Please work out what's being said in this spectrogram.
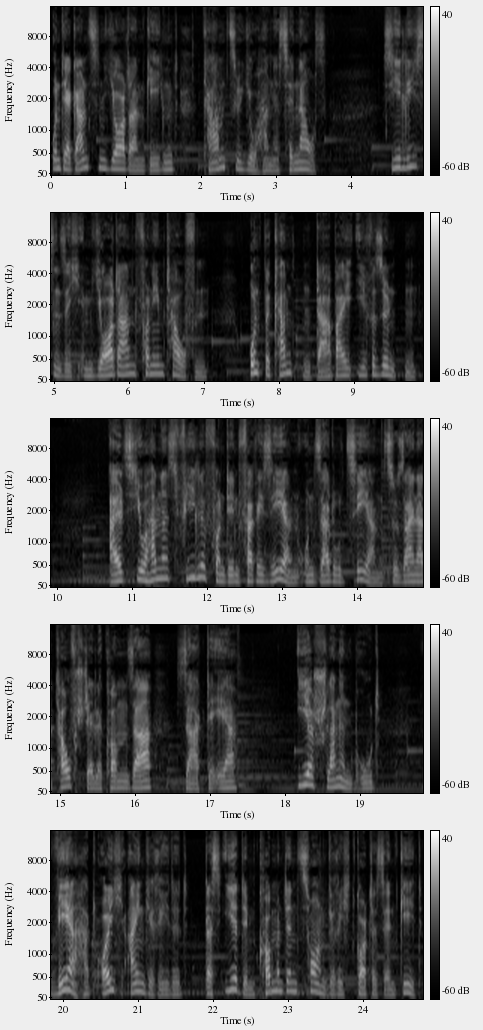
und der ganzen Jordan-Gegend kam zu Johannes hinaus. Sie ließen sich im Jordan von ihm taufen und bekannten dabei ihre Sünden. Als Johannes viele von den Pharisäern und Sadduzäern zu seiner Taufstelle kommen sah, sagte er, Ihr Schlangenbrut, wer hat euch eingeredet, dass ihr dem kommenden Zorngericht Gottes entgeht?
